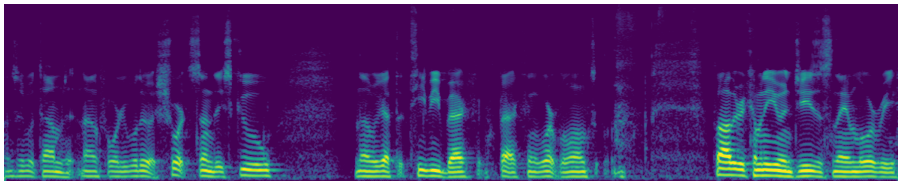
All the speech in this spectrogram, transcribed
Let's see what time is it? 9:40. We'll do a short Sunday school now we got the TV back back in where it belongs. Father, we come to you in Jesus' name, Lord. We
